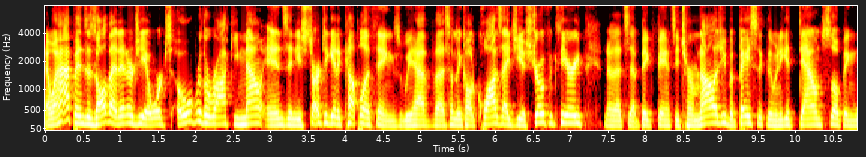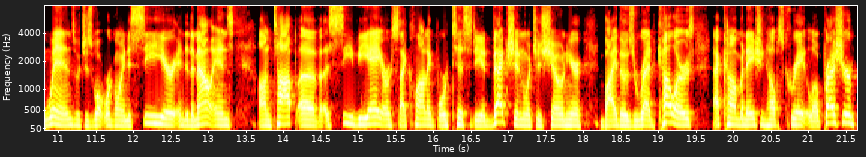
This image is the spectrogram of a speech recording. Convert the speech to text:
And what happens is all that energy it works over the rocky mountains and you start to get a couple of things. We have uh, something called quasi-geostrophic theory. I know that's a big fancy terminology, but basically when you get downsloping winds, which is what we're going to see here into the mountains, on top of a CVA or cyclonic vorticity advection, which is shown here by those red colors, that combination helps create low pressure.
